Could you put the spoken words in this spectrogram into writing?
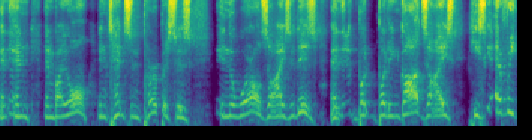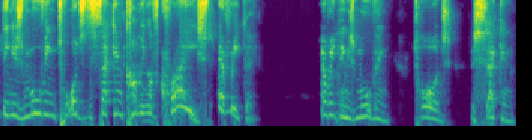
And and and by all intents and purposes, in the world's eyes, it is. And but but in God's eyes, He's everything is moving towards the second coming of Christ. Everything. Everything's moving towards the second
